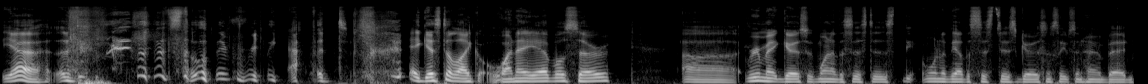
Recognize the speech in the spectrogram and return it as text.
yeah. That's all that really happened. It gets to like 1 a.m. or so. Uh, roommate goes with one of the sisters. The, one of the other sisters goes and sleeps in her bed.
